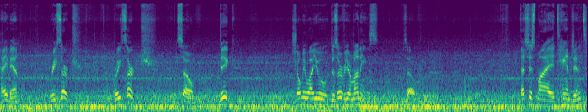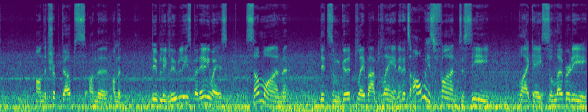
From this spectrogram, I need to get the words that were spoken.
hey man, research, research. So dig. Show me why you deserve your monies. So that's just my tangent on the tripped ups on the on the doobly dooblies. But anyways, someone did some good play by play, and it's always fun to see like a celebrity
